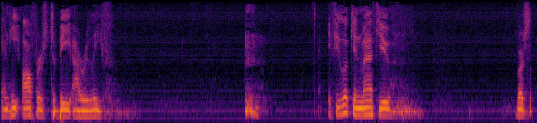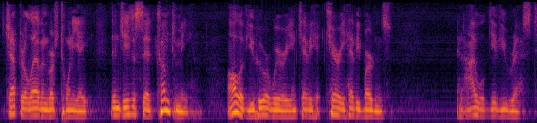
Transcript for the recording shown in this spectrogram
and he offers to be our relief. If you look in Matthew verse chapter 11 verse 28, then Jesus said, "Come to me, all of you who are weary and carry heavy burdens, and I will give you rest."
